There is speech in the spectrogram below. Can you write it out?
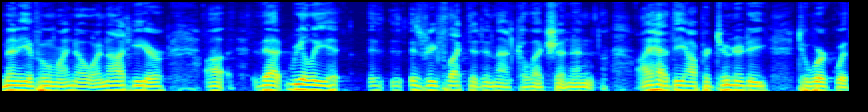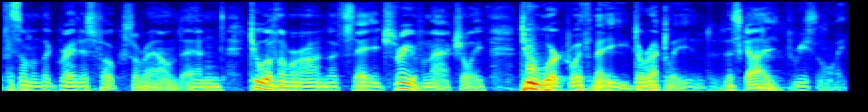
many of whom I know are not here, uh, that really is reflected in that collection. And I had the opportunity to work with some of the greatest folks around. And two of them are on the stage, three of them actually. Two worked with me directly, and this guy recently.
